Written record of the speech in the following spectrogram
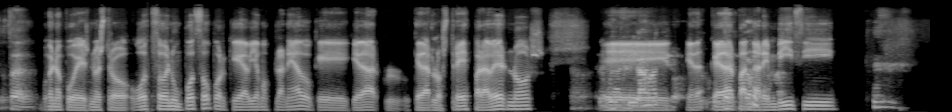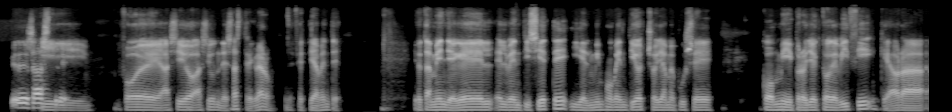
total. Bueno, pues nuestro gozo en un pozo porque habíamos planeado que quedar, quedar los tres para vernos, eh, queda- quedar para andar en bici Qué desastre. y fue, ha, sido, ha sido un desastre, claro, efectivamente. Yo también llegué el, el 27 y el mismo 28 ya me puse con mi proyecto de bici, que ahora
